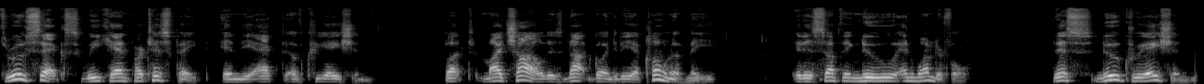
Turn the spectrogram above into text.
Through sex, we can participate in the act of creation. But my child is not going to be a clone of me. It is something new and wonderful. This new creation,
